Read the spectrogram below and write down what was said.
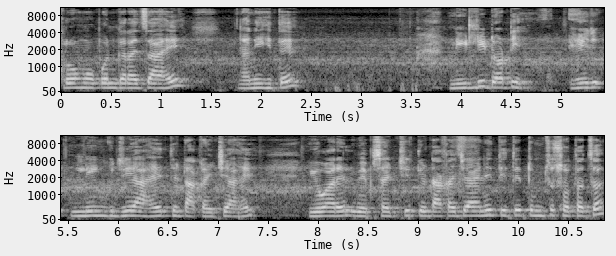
क्रोम ओपन करायचं आहे. आणि इथे नीडली डॉट इन हे लिंक जी आहे ते टाकायची आहे. यू आर एल वेबसाईटची ती टाकायची आहे. आणि तिथे तुमचं स्वतःचं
